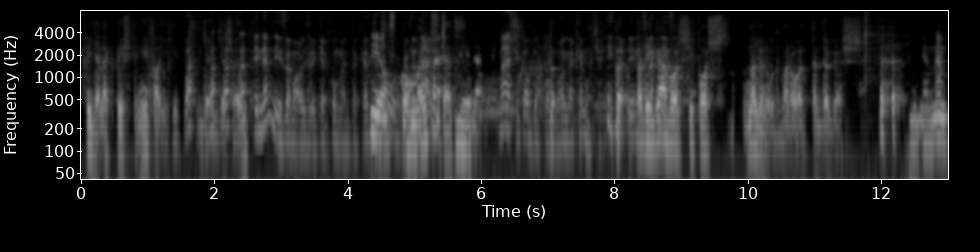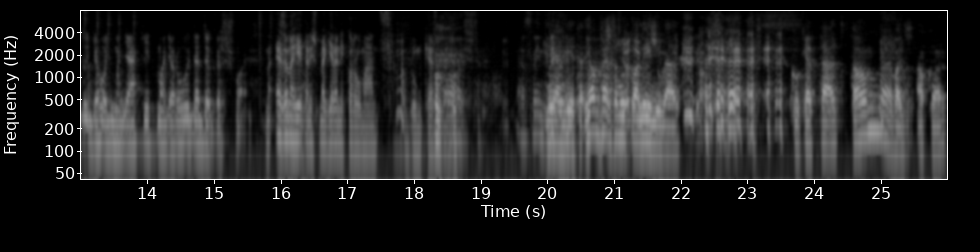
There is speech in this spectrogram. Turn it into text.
figyelek, Pisti, mi folyik itt What, what, what, what? Én nem nézem az ezeket kommenteket. Egy másik, Kommenteket? Védek. másik ablakon van nekem, úgyhogy én, P- én pedig nem Gábor nézem. Sipos nagyon udvarolt, te dögös. Igen, nem tudja, hogy mondják itt magyarul, de dögös vagy. Na, ezen a héten is megjelenik a románc a Brumkezben. Ó, Istenem. Ez mindig. Milyen héten? Ja, persze, múltkor a Lénivel kokettáltam, vagy akart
